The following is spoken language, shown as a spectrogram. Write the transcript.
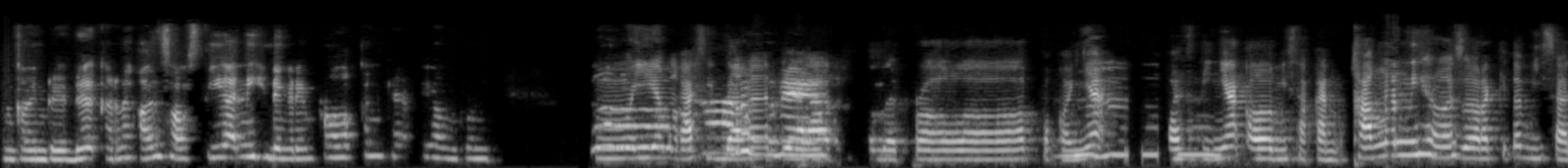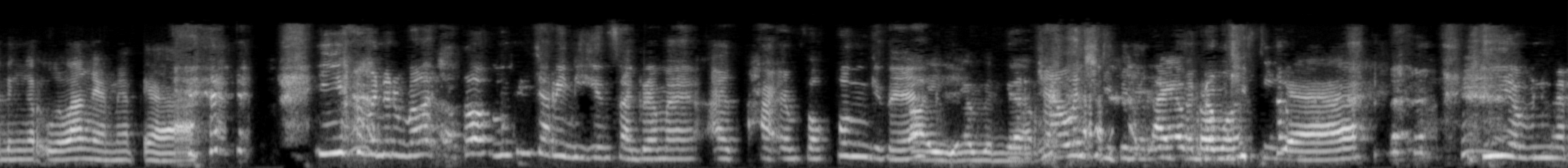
pun kalian berada. Karena kalian selalu setia nih dengerin prolog kan kayak, ya ampun. Oh iya, makasih banget ya sobat prolog. Pokoknya hmm. pastinya kalau misalkan kangen nih sama suara kita bisa denger ulang ya Net ya. iya bener banget. Atau mungkin cari di Instagram at HM Vlogpum gitu ya. Oh iya benar challenge gitu ya kayak promosi ya. Iya bener.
